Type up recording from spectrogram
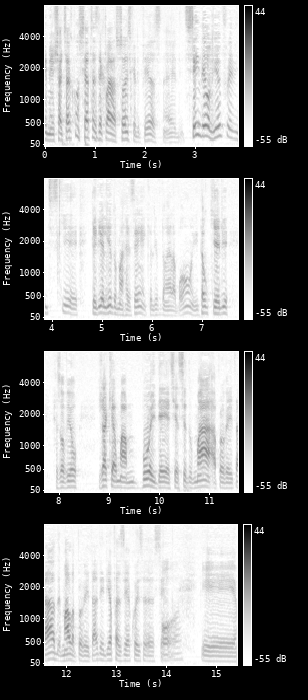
fiquei meio chateado com certas declarações que ele fez. Né? Ele- sem ler o livro, ele disse que teria lido uma resenha, que o livro não era bom, então que ele resolveu, já que é uma boa ideia, tinha sido má aproveitada, mal aproveitada, ele ia fazer a coisa certa. Ó, E,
